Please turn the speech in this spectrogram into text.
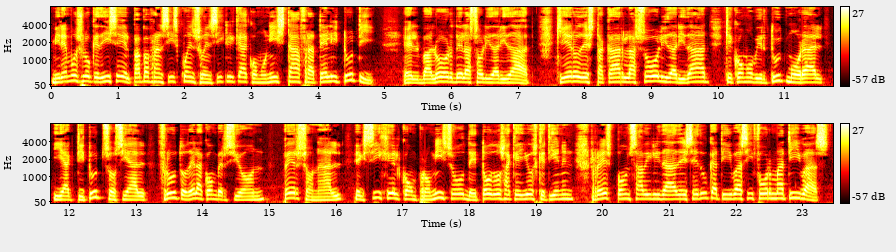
Miremos lo que dice el Papa Francisco en su encíclica comunista Fratelli Tutti, el valor de la solidaridad. Quiero destacar la solidaridad que como virtud moral y actitud social, fruto de la conversión, personal exige el compromiso de todos aquellos que tienen responsabilidades educativas y formativas.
